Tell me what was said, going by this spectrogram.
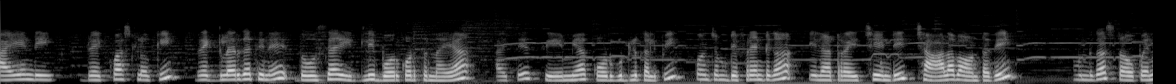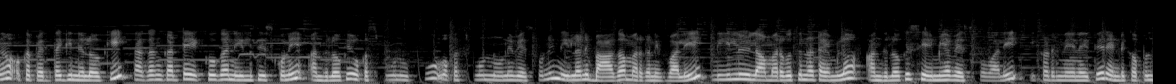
హాయ్ అండి బ్రేక్ఫాస్ట్లోకి రెగ్యులర్గా తినే దోశ ఇడ్లీ బోర్ కొడుతున్నాయా? అయితే సేమియా కోడిగుడ్లు కలిపి కొంచెం డిఫరెంట్గా ఇలా ట్రై చేయండి. చాలా బాగుంటుంది. ముందుగా స్టవ్ పైన ఒక పెద్ద గిన్నెలోకి సగం కంటే ఎక్కువగా నీళ్ళు తీసుకొని అందులోకి ఒక స్పూన్ ఉప్పు ఒక స్పూన్ నూనె వేసుకొని నీళ్ళని బాగా మరగనివ్వాలి. నీళ్ళు ఇలా మరుగుతున్న టైంలో అందులోకి సేమియా వేసుకోవాలి. ఇక్కడ నేనైతే రెండు కప్పులు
